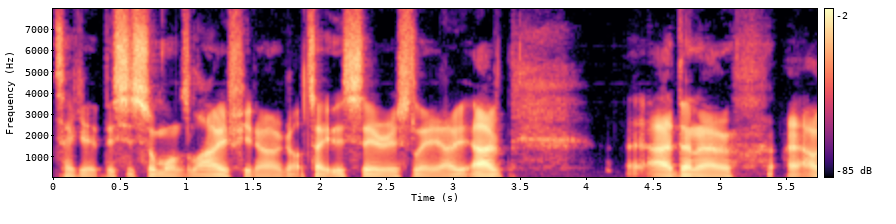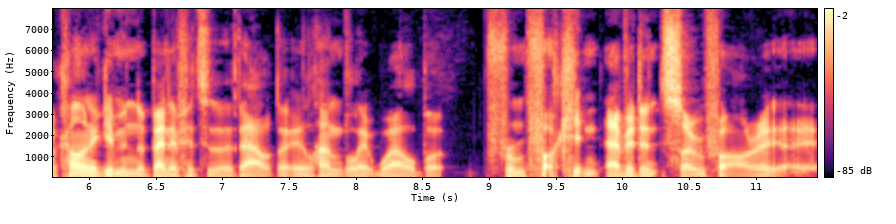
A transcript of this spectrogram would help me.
take it, this is someone's life, you know, I've got to take this seriously. I, I I don't know. I, will kind of give him the benefit of the doubt that he'll handle it well, but from fucking evidence so far, it, it,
